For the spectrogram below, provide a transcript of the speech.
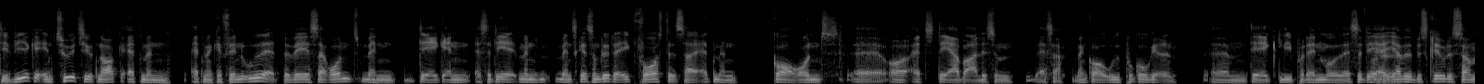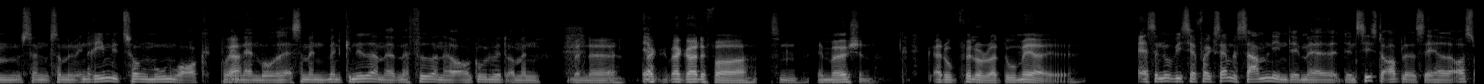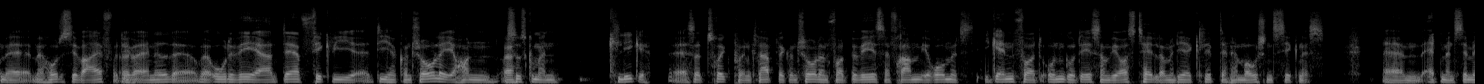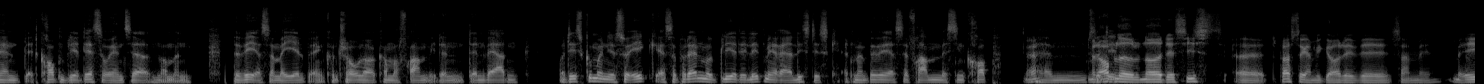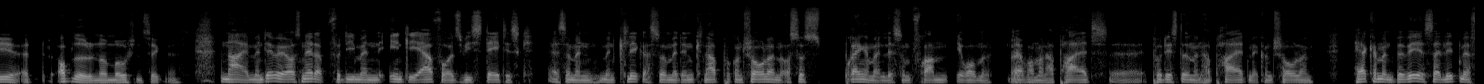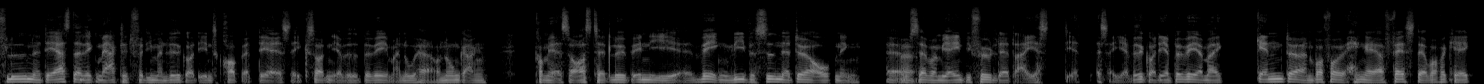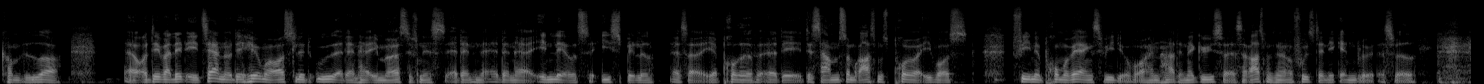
det virker intuitivt nok, at man, at man kan finde ud af at bevæge sig rundt, men det er igen, altså det er, man, man skal som lytter ikke forestille sig, at man går rundt, øh, og at det er bare ligesom, altså man går ud på gågaden. Um, det er ikke lige på den måde. Altså, det er, okay. Jeg vil beskrive det som, som, som en rimelig tung moonwalk på ja. en eller anden måde. Altså, man, man gnider med, med fødderne og gulvet, og man... Men øh, ja. hvad, hvad gør det for sådan immersion? Er du, føler du, at du er mere... Øh... Altså nu, hvis jeg for eksempel sammenligner det med den sidste oplevelse, jeg havde også med, med HTC Vive, for det var jeg nede ved, ved ODVR, der fik vi uh, de her controller i hånden, ja. og så skulle man klikke, altså trykke på en knap ved controlleren for at bevæge sig frem i rummet. Igen for at undgå det, som vi også talte om i det her klip, den her motion sickness. Um, at man simpelthen, at kroppen bliver desorienteret, når man bevæger sig med hjælp af en controller og kommer frem i den, den verden. Og det skulle man jo så ikke. Altså på den måde bliver det lidt mere realistisk, at man bevæger sig frem med sin krop. Ja. Øhm, Men så oplevede det... du noget af det sidst, øh, første gang vi gjorde det ved, sammen med, med E, at oplevede du noget motion sickness? Nej, men det var jo også netop, fordi man egentlig er forholdsvis statisk. Altså man, man klikker så med den knap på controlleren, og så springer man ligesom frem i rummet, ja. der hvor man har peget, øh, på det sted, man har peget med controlleren. Her kan man bevæge sig lidt mere flydende. Det er stadigvæk mærkeligt, fordi man ved godt i ens krop, at det er altså ikke sådan, jeg ved bevæge mig nu her. Og nogle gange kommer jeg altså også til at løbe ind i øh, væggen lige ved siden af døråbningen. Øh, ja. Selvom jeg egentlig følte, at ej, jeg, jeg, altså, jeg ved godt, jeg bevæger mig gennem døren. Hvorfor hænger jeg fast der? Hvorfor kan jeg ikke komme videre? Uh, og det var lidt irriterende, og det hæver mig også lidt ud af den her immersiveness, af den, af den her indlevelse i spillet. Altså, jeg prøvede uh, det, det samme, som Rasmus prøver i vores fine promoveringsvideo, hvor han har den her gyser. Altså, Rasmus var fuldstændig genblødt af sved.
